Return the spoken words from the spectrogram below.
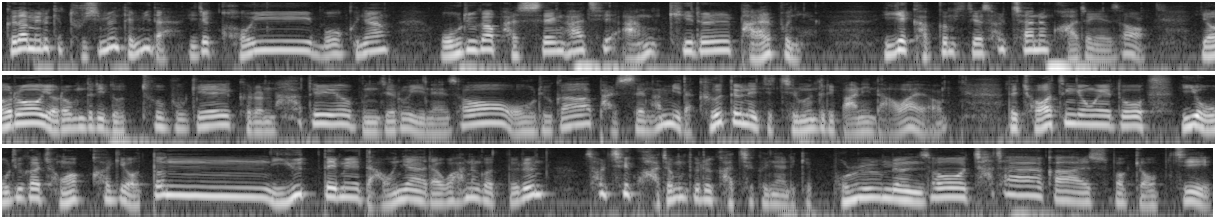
그 다음에 이렇게 두시면 됩니다. 이제 거의 뭐 그냥 오류가 발생하지 않기를 바랄 뿐이에요. 이게 가끔씩 이제 설치하는 과정에서 여러 여러분들이 노트북의 그런 하드웨어 문제로 인해서 오류가 발생합니다. 그것 때문에 이제 질문들이 많이 나와요. 근데 저 같은 경우에도 이 오류가 정확하게 어떤 이유 때문에 나오냐라고 하는 것들은 설치 과정들을 같이 그냥 이렇게 보면서 찾아갈 수밖에 없지.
